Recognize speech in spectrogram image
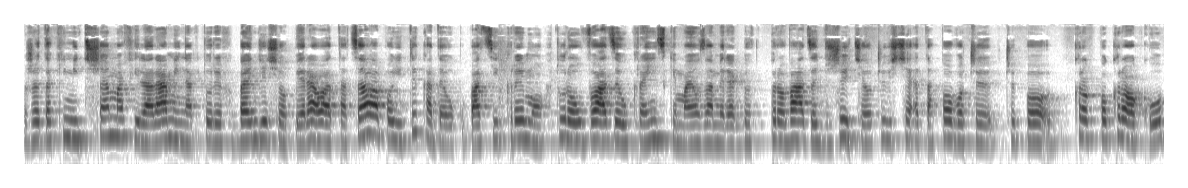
że takimi trzema filarami, na których będzie się opierała ta cała polityka deokupacji Krymu, którą władze ukraińskie mają zamiar jakby wprowadzać w życie, oczywiście etapowo czy, czy po, krok po kroku,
